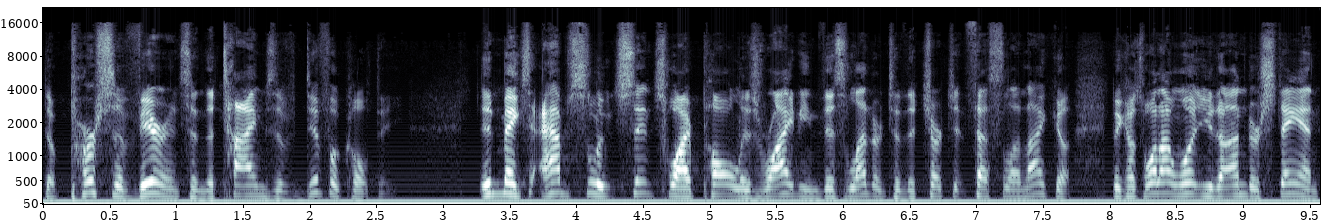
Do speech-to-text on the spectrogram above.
the perseverance in the times of difficulty. It makes absolute sense why Paul is writing this letter to the church at Thessalonica. Because what I want you to understand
